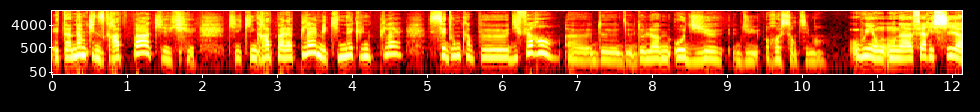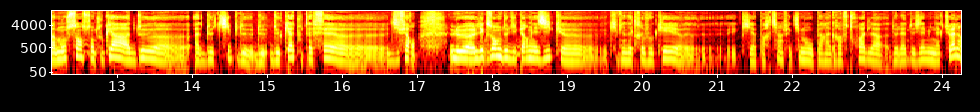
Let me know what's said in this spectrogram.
est un homme qui ne se gratte pas, qui, ne gratte pas la plaie, mais qui n'est qu'une plaie. C'est donc un peu différent euh, de l'homme odieux du ressentiment. Oui, on, a affaire ici, à mon sens en tout cas, à deux, euh, à deux types de, de, cas tout à fait euh, différents. Euh, l'exemple de l'hypermnésique qui vient d'être évoqué, et qui appartient effectivement au paragraphe 3 de la, de la deuxième inactuelle,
